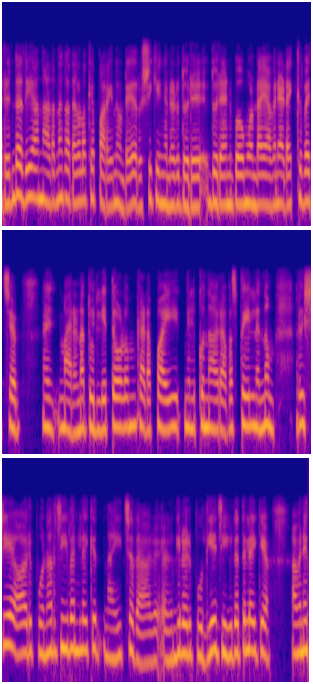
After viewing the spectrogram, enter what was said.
അരുന്ധതി ആ നടന്ന കഥകളൊക്കെ പറയുന്നുണ്ട്. ഋഷിക്ക് ഇങ്ങനെ ഒരു ദുര ദുരനുഭവം ഉണ്ടായി. അവൻ ഇടയ്ക്ക് വെച്ച് മരണ മരണതുല്യത്തോളം കിടപ്പായി നിൽക്കുന്ന ഒരു അവസ്ഥയിൽ നിന്നും ഋഷിയെ ആ ഒരു പുനർജീവനിലേക്ക് നയിച്ചത്. അല്ലെങ്കിൽ ഒരു പുതിയ ജീവിതത്തിലേക്ക് അവനെ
